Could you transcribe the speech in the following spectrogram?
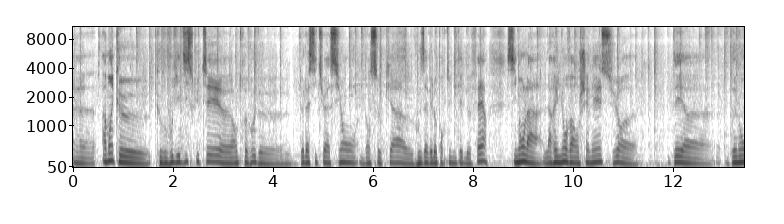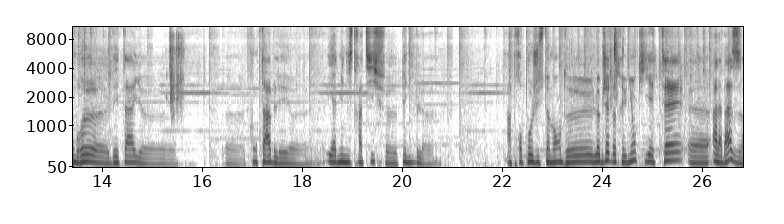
Euh, à moins que, que vous vouliez discuter euh, entre vous de, de la situation, dans ce cas, euh, vous avez l'opportunité de le faire. Sinon, la, la réunion va enchaîner sur des, de nombreux détails euh, comptables et, euh, et administratifs euh, pénibles euh, à propos justement de l'objet de votre réunion qui était à la base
